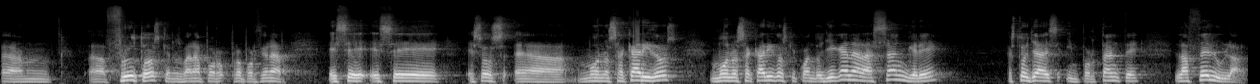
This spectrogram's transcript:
ah, frutos que nos van a proporcionar ese, esos ah, monosacáridos, monosacáridos que cuando llegan a la sangre, esto ya es importante, la célula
